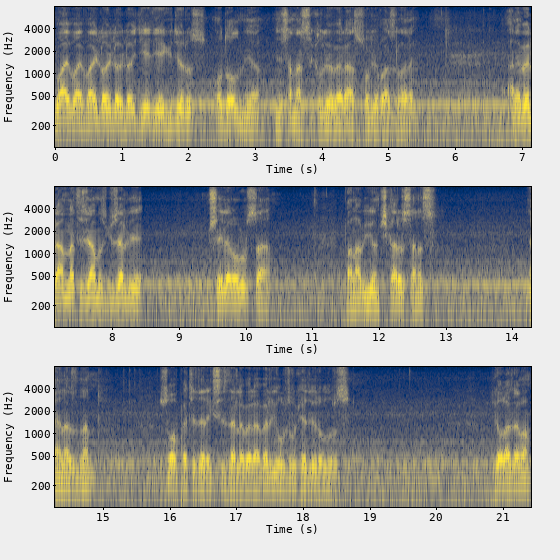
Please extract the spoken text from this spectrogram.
vay vay vay loy loy loy diye diye gidiyoruz. O da olmuyor. İnsanlar sıkılıyor ve rahatsız oluyor bazıları. Hani böyle anlatacağımız güzel bir şeyler olursa bana bir yön çıkarırsanız en azından sohbet ederek sizlerle beraber yolculuk ediyor oluruz. Yola devam.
